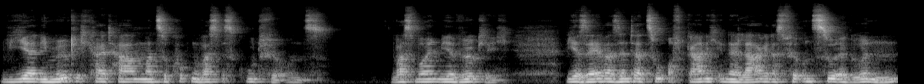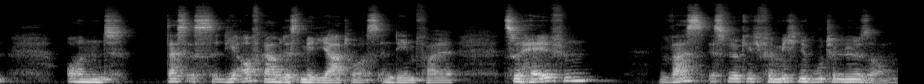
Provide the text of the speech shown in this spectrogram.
wir die Möglichkeit haben, mal zu gucken, was ist gut für uns. Was wollen wir wirklich? Wir selber sind dazu oft gar nicht in der Lage, das für uns zu ergründen. Und das ist die Aufgabe des Mediators in dem Fall, zu helfen, was ist wirklich für mich eine gute Lösung.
